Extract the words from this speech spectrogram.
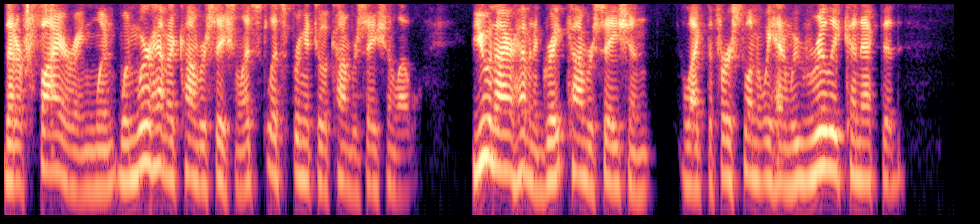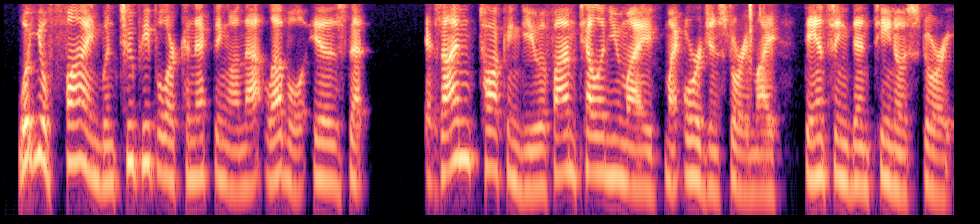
that are firing when when we're having a conversation. Let's let's bring it to a conversation level. You and I are having a great conversation, like the first one that we had, and we really connected. What you'll find when two people are connecting on that level is that as I'm talking to you, if I'm telling you my my origin story, my dancing Dentino story,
